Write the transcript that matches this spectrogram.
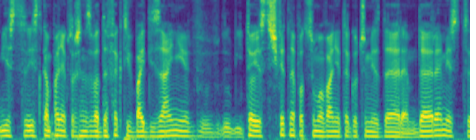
jest, jest kampania, która się nazywa Defective by Design i to jest świetne podsumowanie tego, czym jest DRM. DRM jest, e,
